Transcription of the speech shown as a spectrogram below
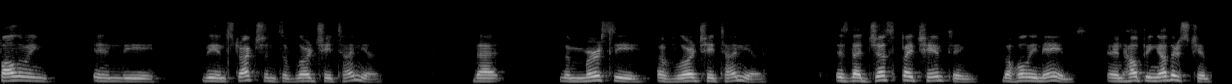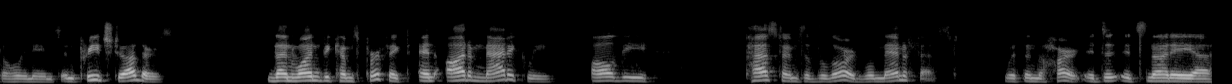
following in the the instructions of Lord Chaitanya, that the mercy of Lord Chaitanya is that just by chanting the holy names and helping others chant the holy names and preach to others, then one becomes perfect and automatically all the pastimes of the Lord will manifest within the heart. It, it's not a uh,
